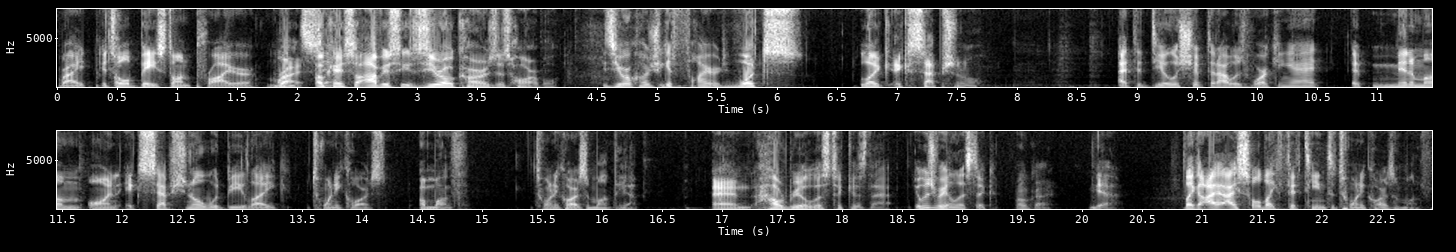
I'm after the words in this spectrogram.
right? It's all based on prior Right. Okay. So obviously, zero cars is horrible. zero cars you get fired. What's like exceptional? At the dealership that I was working at, at minimum on exceptional would be like twenty cars, A month. twenty cars a month. Yeah, And how realistic is that? it was realistic. Okay. Yeah. Like I, I sold like 15 to 20 cars a month.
